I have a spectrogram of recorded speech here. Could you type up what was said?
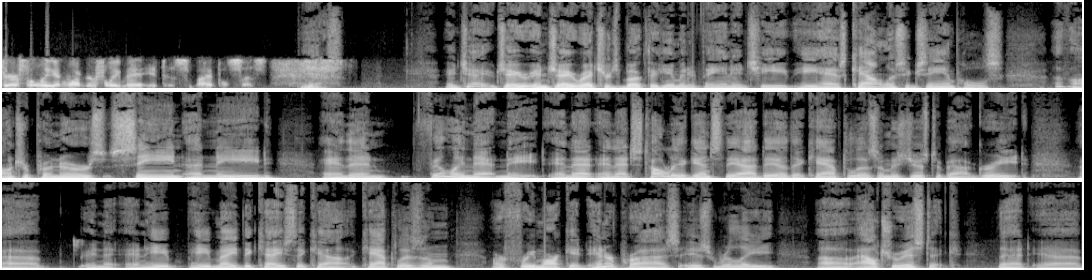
fearfully and wonderfully made, as the Bible says. Yes. And Jay, Jay, in Jay Richards' book, The Human Advantage, he, he has countless examples of entrepreneurs seeing a need and then filling that need, and that and that's totally against the idea that capitalism is just about greed. Uh, and, and he, he made the case that capitalism or free market enterprise is really uh, altruistic, that uh,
